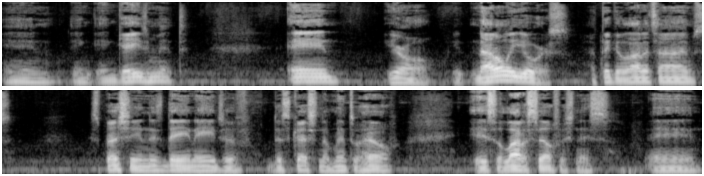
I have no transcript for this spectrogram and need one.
and, and engagement and your own. Not only yours. I think a lot of times especially in this day and age of discussion of mental health, it's a lot of selfishness. And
